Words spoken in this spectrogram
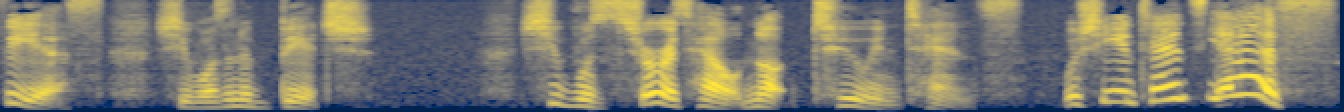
fierce. She wasn't a bitch. She was sure as hell not too intense. Was she intense? Yes.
